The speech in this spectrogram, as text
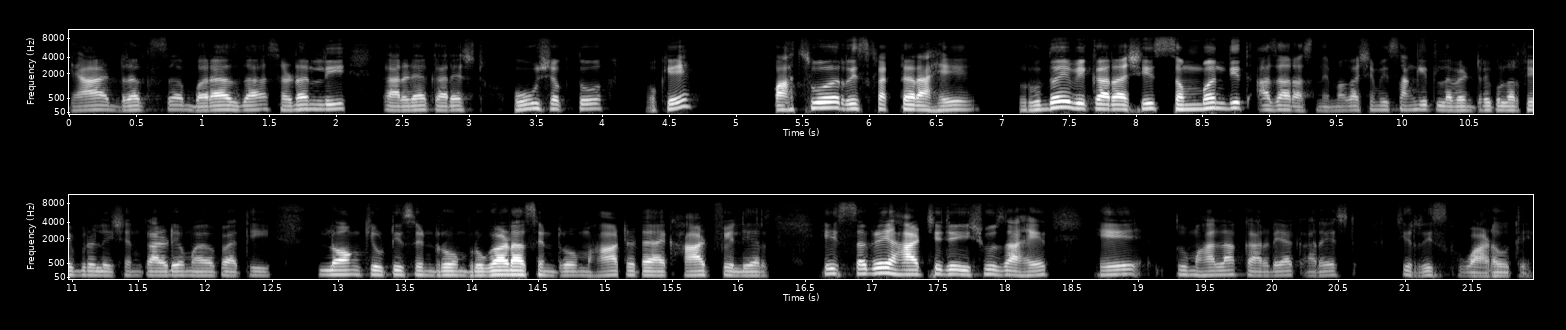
ह्या ड्रग्सचं बऱ्याचदा सडनली कार्डियाक अरेस्ट होऊ शकतो. ओके. पाचवं रिस्क फॅक्टर आहे हृदयविकाराशी संबंधित आजार असणे. मगाशी मी सांगितलं ventricular fibrillation, cardiomyopathy, long QT syndrome, Brugada syndrome, heart attack, heart failure हे सगळे हार्टचे जे इश्यूज आहेत, हे तुम्हाला कार्डियाक अरेस्टची रिस्क वाढवते.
